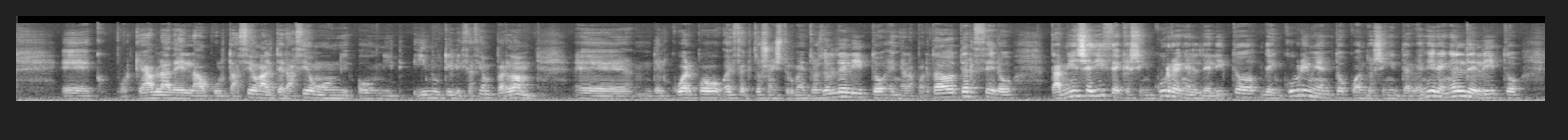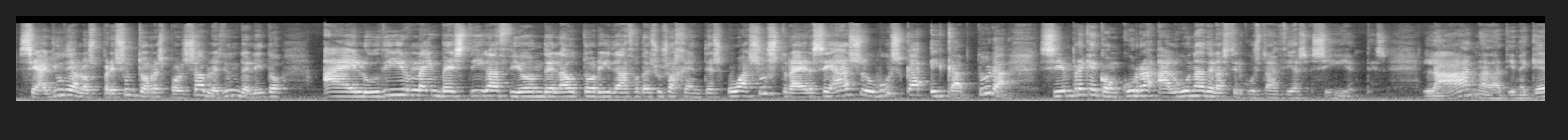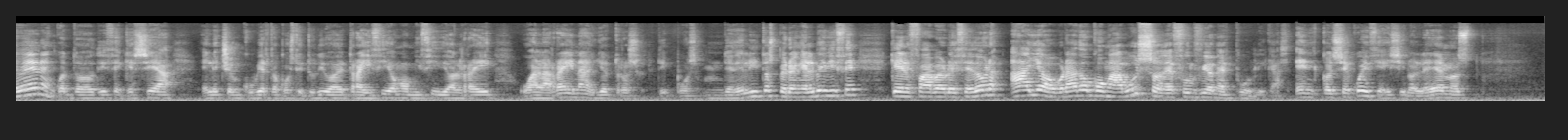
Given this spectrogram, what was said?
eh, porque habla de la ocultación, alteración o, inutilización perdón, eh, del cuerpo, efectos o instrumentos del delito, en el apartado tercero también se dice que se incurre en el delito de encubrimiento cuando sin intervenir en el delito se ayude a los presuntos responsables de un delito a eludir la investigación de la autoridad o de sus agentes o a sustraerse a su busca y captura, siempre que concurra alguna de las circunstancias siguientes. La A nada tiene que ver en cuanto dice que sea el hecho encubierto constitutivo de traición, homicidio al rey o a la reina y otros tipos de delitos, pero en el B dice que el favorecedor haya obrado con abuso de funciones públicas. En consecuencia, y si lo leemos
